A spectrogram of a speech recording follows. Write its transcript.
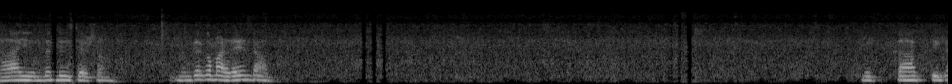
ആ എന്തുണ്ട് വിശേഷം? നിങ്ങൾക്കൊക്കെ മഴയുണ്ടോ? കാർത്തിക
